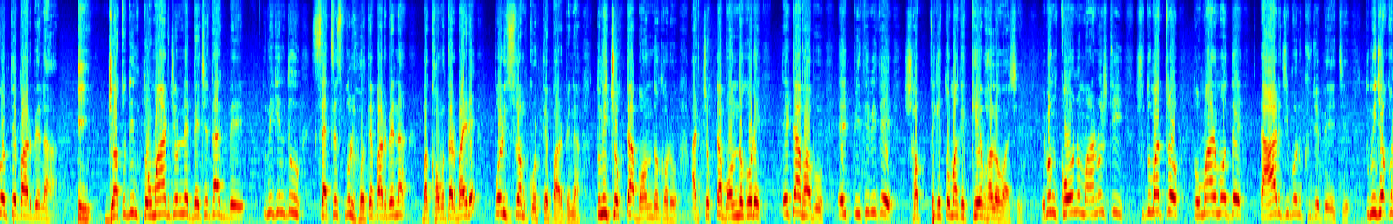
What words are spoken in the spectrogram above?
করতে পারবে না। যতদিন তোমার জন্য বেঁচে থাকবে, তুমি কিন্তু সাকসেসফুল হতে পারবে না বা ক্ষমতার বাইরে পরিশ্রম করতে পারবে না। তুমি চোখটা বন্ধ করো আর চোখটা বন্ধ করে এটা ভাবো, এই পৃথিবীতে সব থেকে তোমাকে কে ভালোবাসে? এবং কোন মানুষটি শুধুমাত্র তোমার মধ্যে তার জীবন খুঁজে পেয়েছে? তুমি যখন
